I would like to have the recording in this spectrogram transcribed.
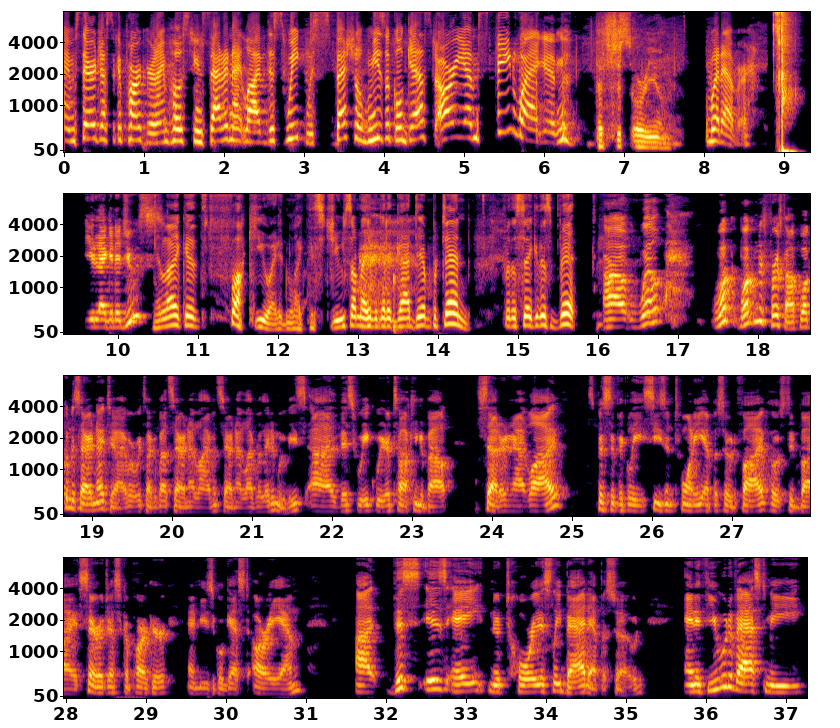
I am Sarah Jessica Parker, and I'm hosting Saturday Night Live this week with special musical guest REM Speedwagon. That's just REM. Whatever. You like it a juice? You like it? Fuck you. I didn't like this juice. I'm not even gonna goddamn pretend for the sake of this bit. Uh, well, welcome, welcome to first off, welcome to Saturday Night Jive, where we talk about Saturday Night Live and Saturday Night Live related movies. Uh, this week we are talking about Saturday Night Live, specifically season 20, episode 5, hosted by Sarah Jessica Parker and musical guest REM. Uh, this is a notoriously bad episode, and if you would have asked me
